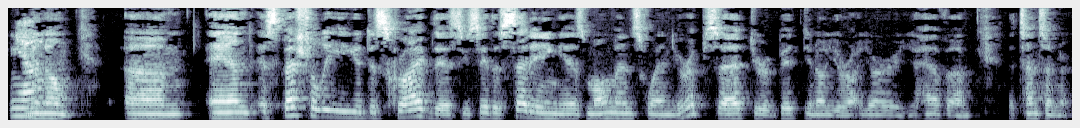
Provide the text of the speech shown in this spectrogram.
Yeah. you know, um, and especially you describe this, you say the setting is moments when you're upset, you're a bit, you know, you're, you're, you have a, a tension,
